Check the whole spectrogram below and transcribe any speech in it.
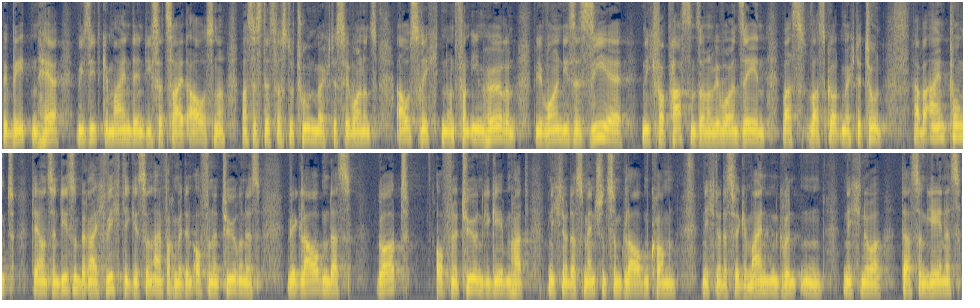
bebeten. Herr, wie sieht Gemeinde in dieser Zeit aus? Ne? Was ist das, was du tun möchtest? Wir wollen uns ausrichten und von ihm hören. Wir wollen dieses Siehe nicht verpassen, sondern wir wollen sehen, was, was Gott möchte tun. Aber ein Punkt, der uns in diesem Bereich wichtig ist und einfach mit den offenen Türen ist, wir glauben, dass Gott offene Türen gegeben hat. Nicht nur, dass Menschen zum Glauben kommen, nicht nur, dass wir Gemeinden gründen, nicht nur das und jenes,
